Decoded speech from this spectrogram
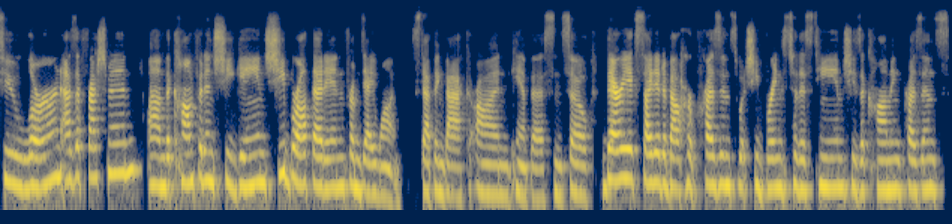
to learn as a freshman, um, the confidence she gained, she brought that in from day one stepping back on campus. And so, very excited about her presence, what she brings to this team. She's a calming presence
